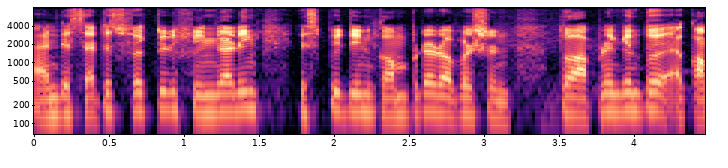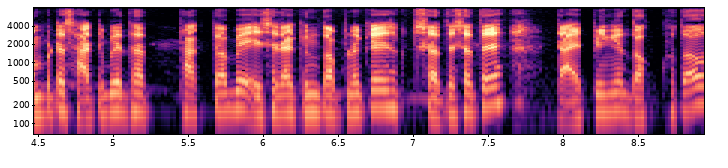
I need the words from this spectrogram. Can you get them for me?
and a satisfactory fingering speed in computer operation তো আপনার কিন্তু কম্পিউটার সার্টিফিকেট থাকতে হবে, এছাড়া কিন্তু আপনাকে সাথে সাথে টাইপিংয়ের দক্ষতাও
